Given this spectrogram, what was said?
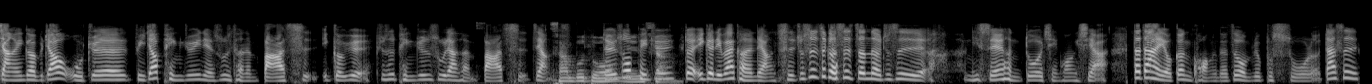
讲一个比较，我觉得比较平均一点数字可能八次一个月，就是平均数量可能八次这样子。差不多，等于说平均对一个礼拜可能两次，就是这个是真的，就是你时间很多的情况下，但当然有更狂的，这我们就不说了。但是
